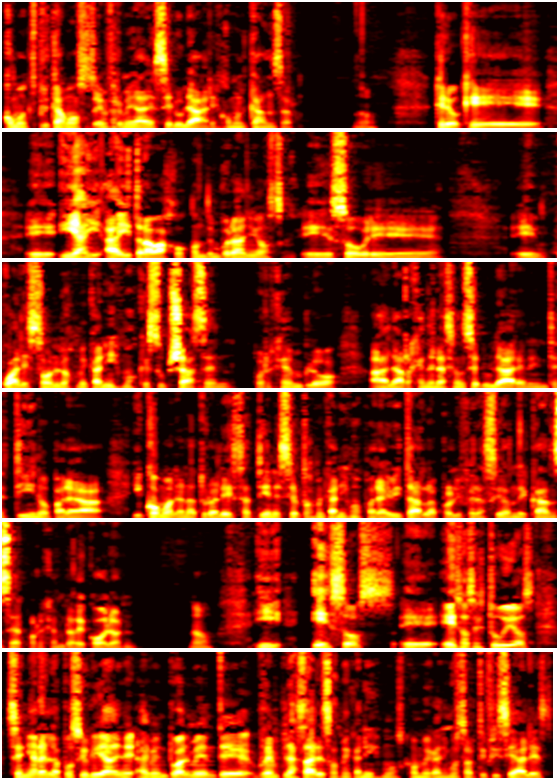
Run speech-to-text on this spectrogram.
cómo explicamos enfermedades celulares, como el cáncer. ¿no? Creo que. eh, y hay, hay trabajos contemporáneos sobre eh, cuáles son los mecanismos que subyacen, por ejemplo, a la regeneración celular en el intestino para, y cómo la naturaleza tiene ciertos mecanismos para evitar la proliferación de cáncer, por ejemplo, de colon. ¿no? Y esos, eh, esos estudios señalan la posibilidad de eventualmente reemplazar esos mecanismos con mecanismos artificiales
